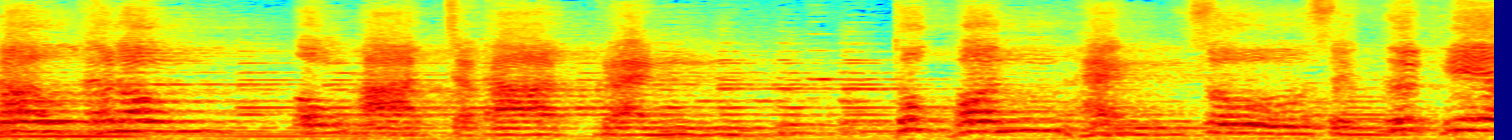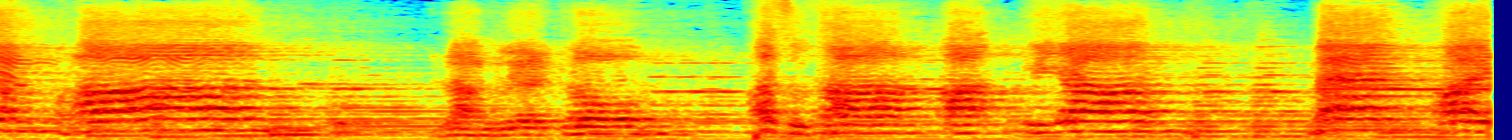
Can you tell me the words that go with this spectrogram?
เราขนมองอาจจะกาดแกร่ง หาหลังเลือดลมพระสุธาปฏิญาณแม้ภัย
